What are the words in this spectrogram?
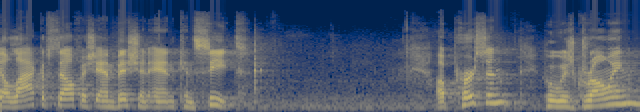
a lack of selfish ambition and conceit. A person who is growing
